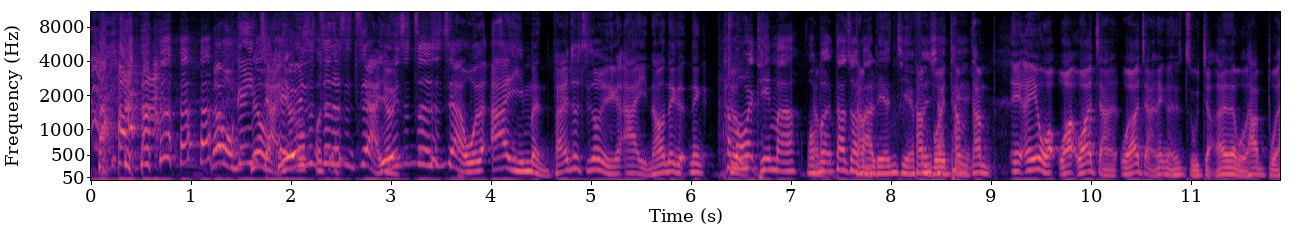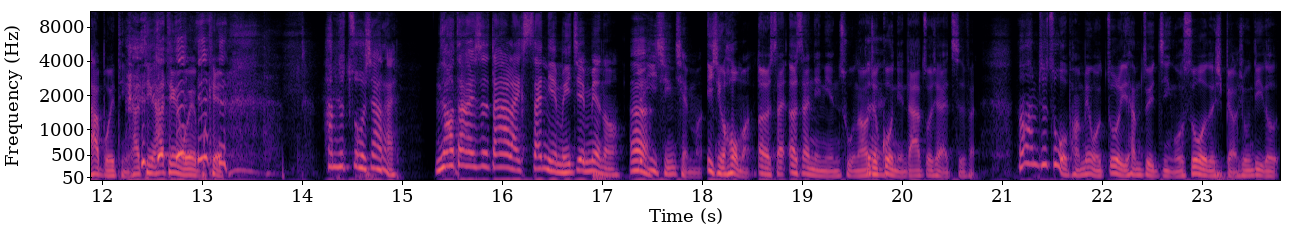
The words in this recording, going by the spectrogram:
那我跟你讲，有一次真的是这样，有一次真的是这样。我的阿姨们，反正就其中有一个阿姨，然后那个那个他们会听吗？我们到时候把连接分享。他们不会，他们他们，因为我我我要讲我要讲那个人是主角，但是我他不会他不会听，他听他听了 我也不 care。他们就坐下来，你知道大概是大概来三年没见面哦，就疫情前嘛，疫情后嘛，二三二三年年初，然后就过年大家坐下来吃饭，然后他们就坐我旁边，我坐离他们最近，我所有的表兄弟都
